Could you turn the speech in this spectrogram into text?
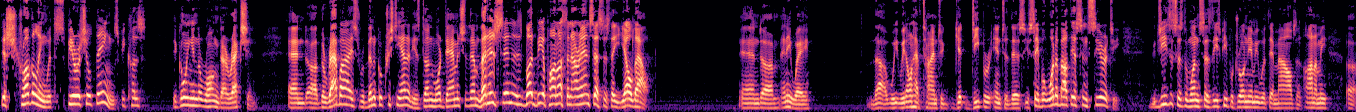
They're struggling with spiritual things because they're going in the wrong direction. And uh, the rabbis, rabbinical Christianity, has done more damage to them. Let his sin and his blood be upon us and our ancestors, they yelled out. And um, anyway, the, we, we don't have time to get deeper into this. You say, but what about their sincerity? Jesus is the one who says, These people draw near me with their mouths and honor me, uh,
